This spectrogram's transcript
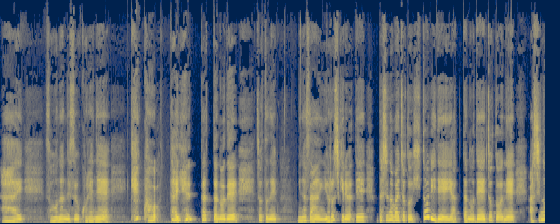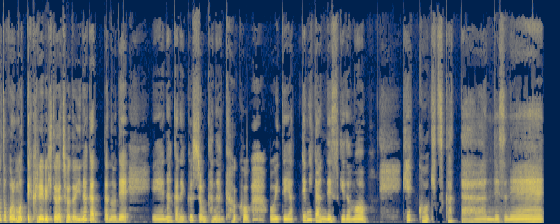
はい。そうなんですよ。これね、結構大変だったので、ちょっとね、皆さんよろしければ。で、私の場合ちょっと一人でやったので、ちょっとね、足のところ持ってくれる人がちょうどいなかったので、えー、なんかね、クッションかなんかをこう置いてやってみたんですけども、結構きつかったんですね。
